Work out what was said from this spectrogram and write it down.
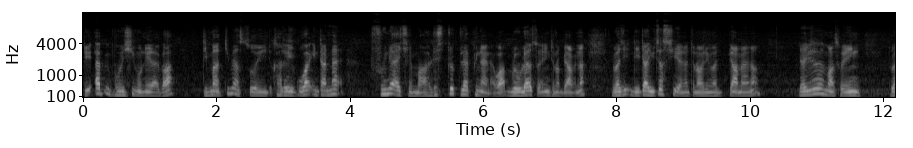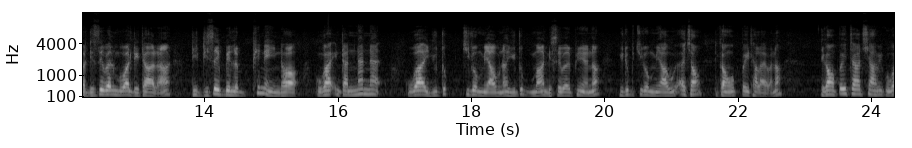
ဒီ app information ကိုနေလိုက်ပါဒီမှာကြည့်မှဆိုရင်ဒီခါလေးကိုက internet free တဲ့အချိန်မှာ restrict လက်ဖိနိုင်တာကွာဘယ်လိုလဲဆိုရင်ကျွန်တော်ပြမယ်နော်ဒီမှာကြည့် data users ရှိရနော်ကျွန်တော်ဒီမှာပြမယ်နော် data users မှာဆိုရင်ဒီမှာ disable mobile data တာဒီ disable ဖြစ်နေရင်တော့ကိုက internet နဲ့ ကိုက YouTube ကြည့်လို့မရဘူးနော် YouTube မှာ disable ဖြစ်နေနော် YouTube ကြည့်လို့မရဘူးအဲအကြောင်းဒီကောင်ကိုပိတ်ထားလိုက်ပါနော်ဒီကောင်ပိတ်ထားချပြီးကိုက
